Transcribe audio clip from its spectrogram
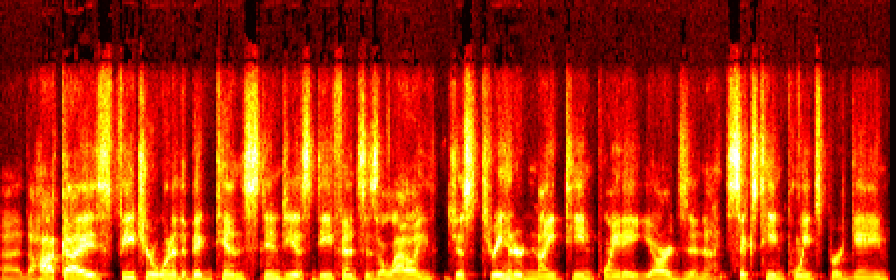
uh, the Hawkeyes feature one of the Big Ten stingiest defenses, allowing just 319.8 yards and 16 points per game.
